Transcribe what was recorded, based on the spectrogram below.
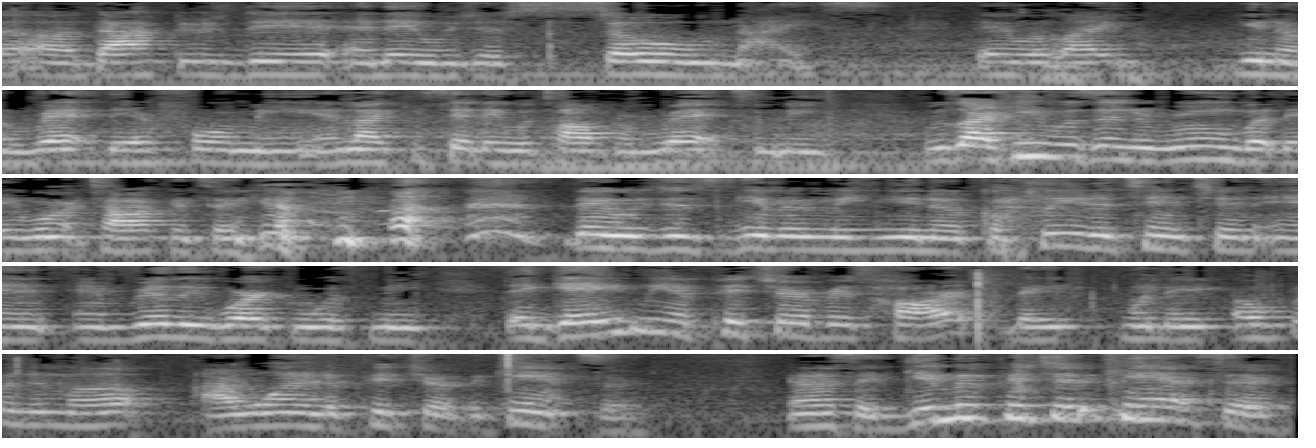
The uh, doctors did, and they were just so nice. They were like, you know, right there for me. And like you said, they were talking rat to me. It was like he was in the room, but they weren't talking to him. they were just giving me, you know, complete attention and, and really working with me. They gave me a picture of his heart. They when they opened him up, I wanted a picture of the cancer. And I said, give me a picture of the cancer.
